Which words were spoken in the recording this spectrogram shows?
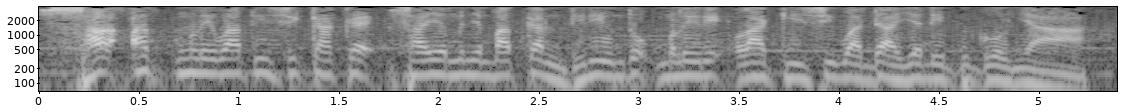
Saat melewati si kakek, saya menyempatkan diri untuk melirik lagi si wadah yang dipukulnya.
